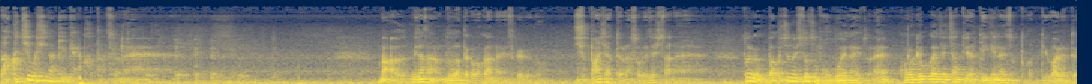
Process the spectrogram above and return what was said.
博打をしなきゃいけなかったんですよね。まあ皆さんどうだったか分かんないですけれど出版社っていうのはそれでしたね。とにかく博打の一つも覚えないとねこの業界じゃちゃんとやっていけないぞとかって言われて、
